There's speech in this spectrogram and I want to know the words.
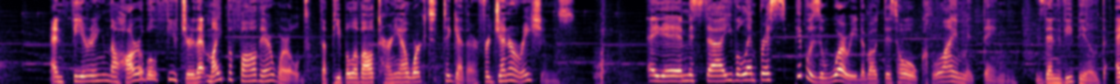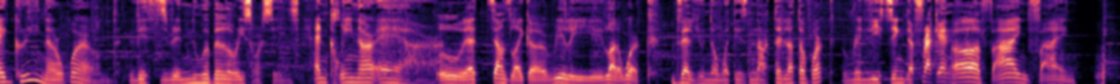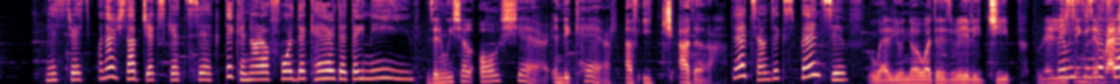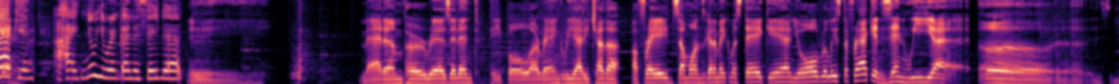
And fearing the horrible future that might befall their world, the people of Alternia worked together for generations. Hey there, Mr. Evil Empress. People's worried about this whole climate thing. Then we build a greener world with renewable resources and cleaner air. Oh, that sounds like a really lot of work. Well, you know what is not a lot of work? Releasing the Fracken. Oh, fine, fine. Mistress, when our subjects get sick, they cannot afford the care that they need. Then we shall all share in the care of each other. That sounds expensive. Well, you know what is really cheap? Releasing, Releasing the, the. I knew you weren't gonna say that. Eh. Madam President, people are angry at each other, afraid someone's gonna make a mistake and you'll release the Fracken. Then we, uh, uh,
